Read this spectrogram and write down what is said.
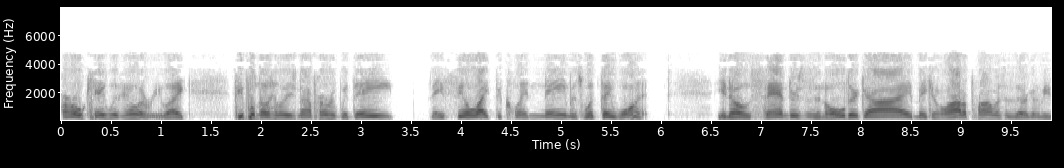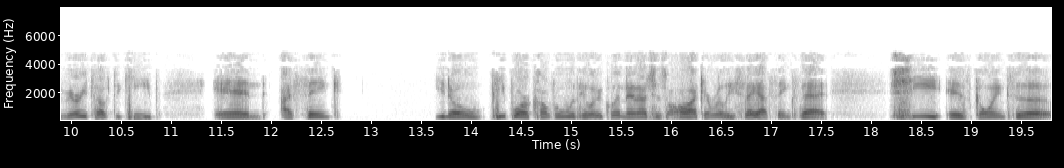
are okay with Hillary. Like, people know Hillary's not perfect, but they they feel like the Clinton name is what they want. You know, Sanders is an older guy making a lot of promises that are going to be very tough to keep. And I think, you know, people are comfortable with Hillary Clinton, and that's just all I can really say. I think that she is going to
